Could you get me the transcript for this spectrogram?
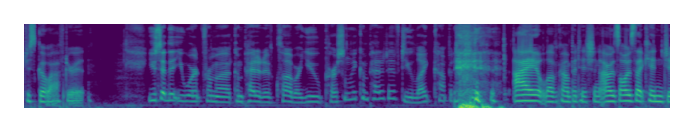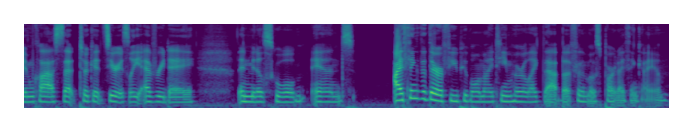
Just go after it. You said that you weren't from a competitive club. Are you personally competitive? Do you like competition? I love competition. I was always that kid in gym class that took it seriously every day in middle school. And I think that there are a few people on my team who are like that, but for the most part, I think I am.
